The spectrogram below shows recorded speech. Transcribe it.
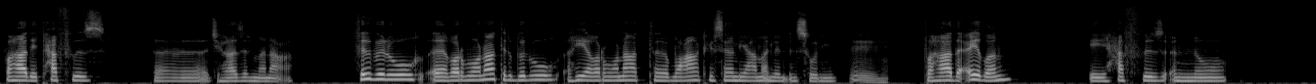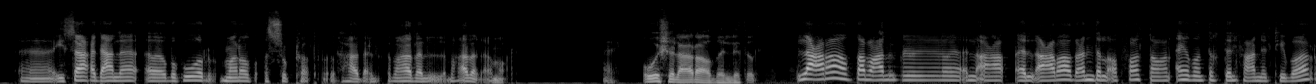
فهذه تحفز آه، جهاز المناعة. في البلوغ آه، هرمونات البلوغ هي هرمونات معاكسة لعمل الأنسولين. فهذا أيضا يحفز أنه آه، يساعد على آه، ظهور مرض السكر بهذا بهذا بهذا الأمر. وش الأعراض اللي تظهر؟ الأعراض طبعا الأعراض عند الأطفال طبعا أيضا تختلف عن الكبار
